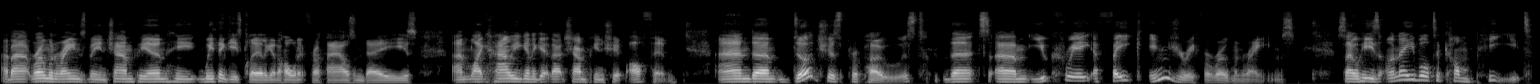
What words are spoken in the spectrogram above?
about Roman Reigns being champion. He we think he's clearly going to hold it for a thousand days. Um, like how are you going to get that championship off him? And um, Dutch has proposed that um, you create a fake injury for Roman Reigns, so he's unable to compete,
